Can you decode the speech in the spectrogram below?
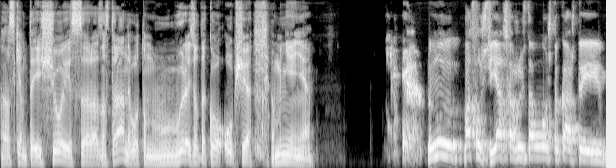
с кем-то еще из разных стран, и вот он выразил такое общее мнение? Ну, послушайте, я скажу из того, что каждый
